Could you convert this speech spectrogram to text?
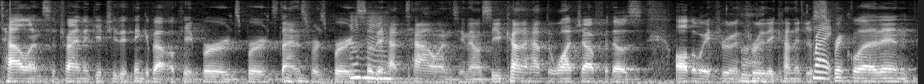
Talons, so trying to get you to think about, okay, birds, birds, dinosaurs, birds, so Mm-hmm. they have talons, you know. So you kind of have to watch out for those all the way through and through. They kind of just Right. sprinkle that in.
